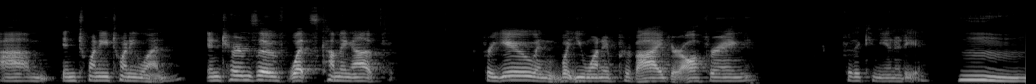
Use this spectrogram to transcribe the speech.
um, in 2021 in terms of what's coming up for you and what you want to provide, your offering for the community? Hmm.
